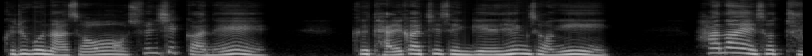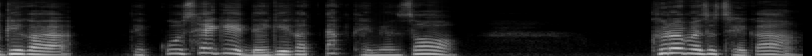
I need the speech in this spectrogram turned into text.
그리고 나서 순식간에 그 달같이 생긴 행성이 하나에서 두 개가 됐고 세 개, 네 개가 딱 되면서 그러면서 제가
